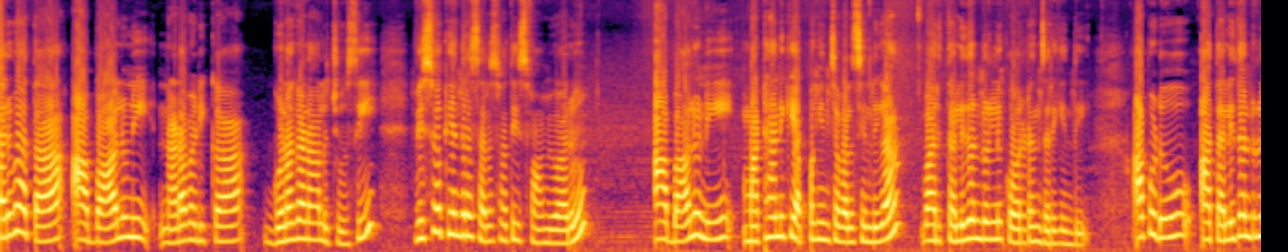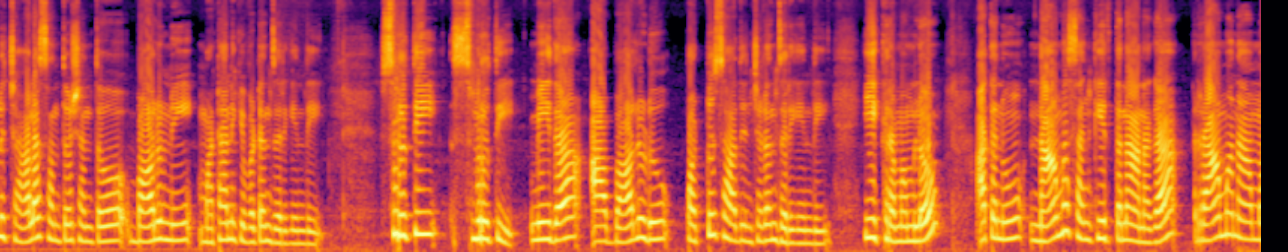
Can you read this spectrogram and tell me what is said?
తరువాత ఆ బాలుని నడవడిక గుణగణాలు చూసి విశ్వకేంద్ర సరస్వతి స్వామివారు ఆ బాలుని మఠానికి అప్పగించవలసిందిగా వారి తల్లిదండ్రుల్ని కోరడం జరిగింది. అప్పుడు ఆ తల్లిదండ్రులు చాలా సంతోషంతో బాలుని మఠానికి ఇవ్వటం జరిగింది. శృతి స్మృతి మీద ఆ బాలుడు పట్టు సాధించడం జరిగింది. ఈ క్రమంలో అతను నామ సంకీర్తన అనగా రామనామ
